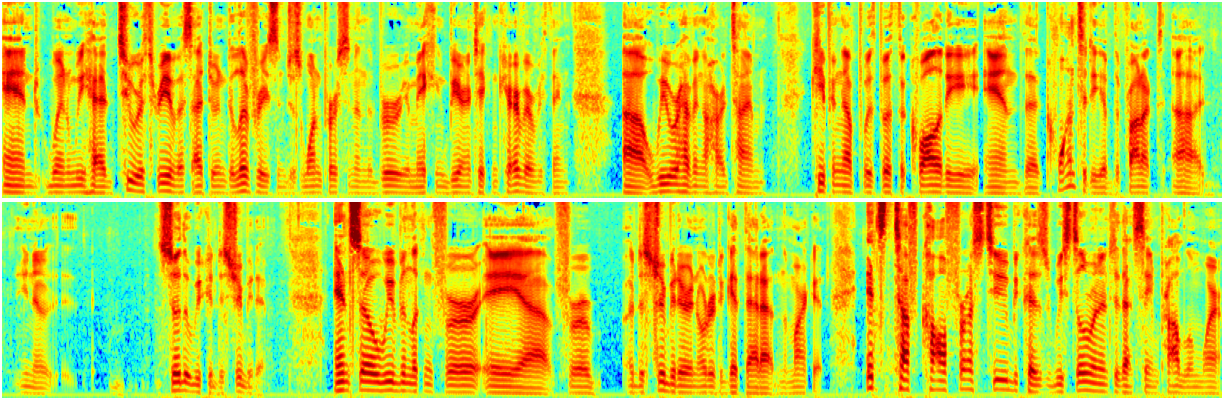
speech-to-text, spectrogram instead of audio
And when we had two or three of us out doing deliveries and just one person in the brewery making beer and taking care of everything, uh, we were having a hard time keeping up with both the quality and the quantity of the product, uh, you know, so that we could distribute it. And so we've been looking for a uh, for a distributor in order to get that out in the market. It's a tough call for us too because we still run into that same problem where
